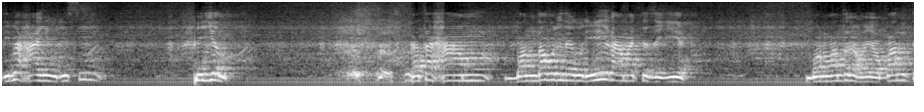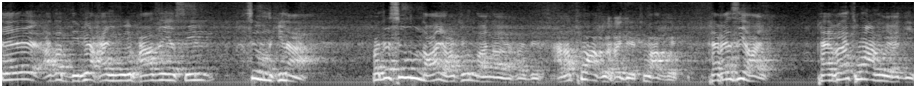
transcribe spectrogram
দিবে হাঁহি উড়ি সিল ফেজন তাতে হাম বন্ধ করি না করি, রামাইতে যাইয়ে বনবান্তরে হয় বানতে আবার দিবে হাঁহি উড়ি, ভাজে আছিল সিউন কিনা। হয়তো সিউন নয় হয় সিউন নয় নয়, হয়তো, আর থোয়া গৈ হয়তো থোয়া গৈ ফেবেছি হয়, ফেবে থোয়া গৈ হয়তো।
